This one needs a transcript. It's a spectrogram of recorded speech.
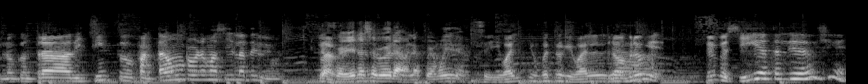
lo encontraba distinto. Faltaba un programa así en la tele. Le Claro. fue bien ese programa, le fue muy bien. Sí, igual, yo encuentro que igual. Pero ya- creo que creo que sigue hasta el día de hoy, sigue.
